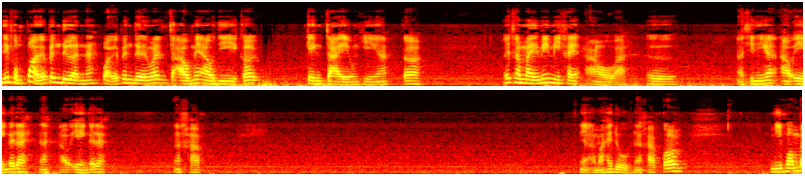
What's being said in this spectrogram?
นี่ผมปล่อยไว้เป็นเดือนนะปล่อยไว้เป็นเดือนว่าจะเอาไม่เอาดีก็เกรงใจบางทีนะก็เฮ้ยทำไมไม่มีใครเอาวะเอออะทีนี้ก็เอาเองก็ได้นะเอาเองก็ได้นะครับ เนี่ยเอามาให้ดูนะครับ ก็มีพร้อมใบ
